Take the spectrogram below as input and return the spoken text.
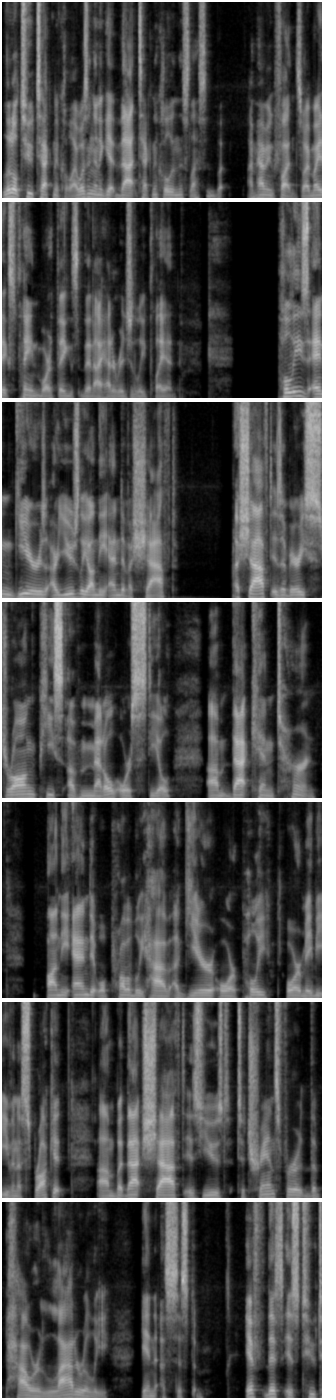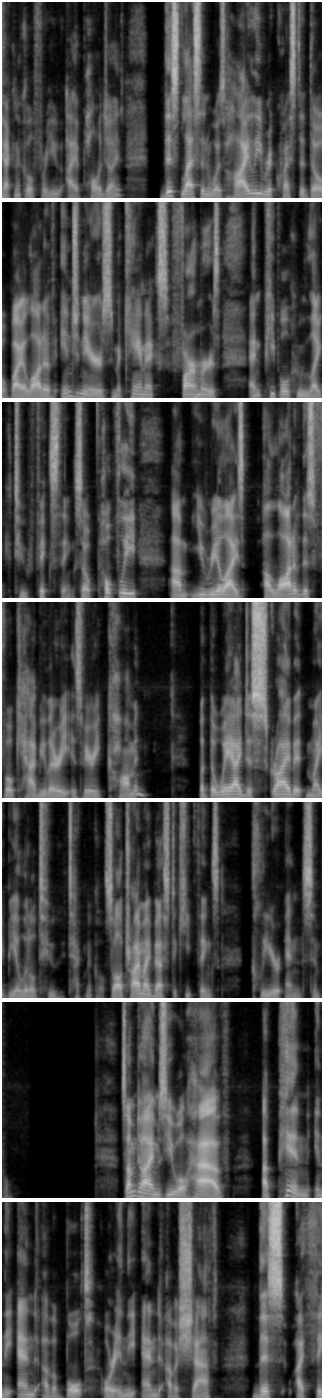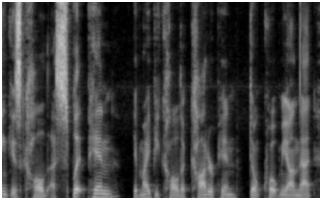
Little too technical. I wasn't going to get that technical in this lesson, but I'm having fun, so I might explain more things than I had originally planned. Pulleys and gears are usually on the end of a shaft. A shaft is a very strong piece of metal or steel um, that can turn. On the end, it will probably have a gear or pulley or maybe even a sprocket. Um, but that shaft is used to transfer the power laterally in a system. If this is too technical for you, I apologize. This lesson was highly requested, though, by a lot of engineers, mechanics, farmers, and people who like to fix things. So hopefully, um, you realize a lot of this vocabulary is very common, but the way I describe it might be a little too technical. So I'll try my best to keep things clear and simple. Sometimes you will have a pin in the end of a bolt or in the end of a shaft. This, I think, is called a split pin. It might be called a cotter pin. Don't quote me on that.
